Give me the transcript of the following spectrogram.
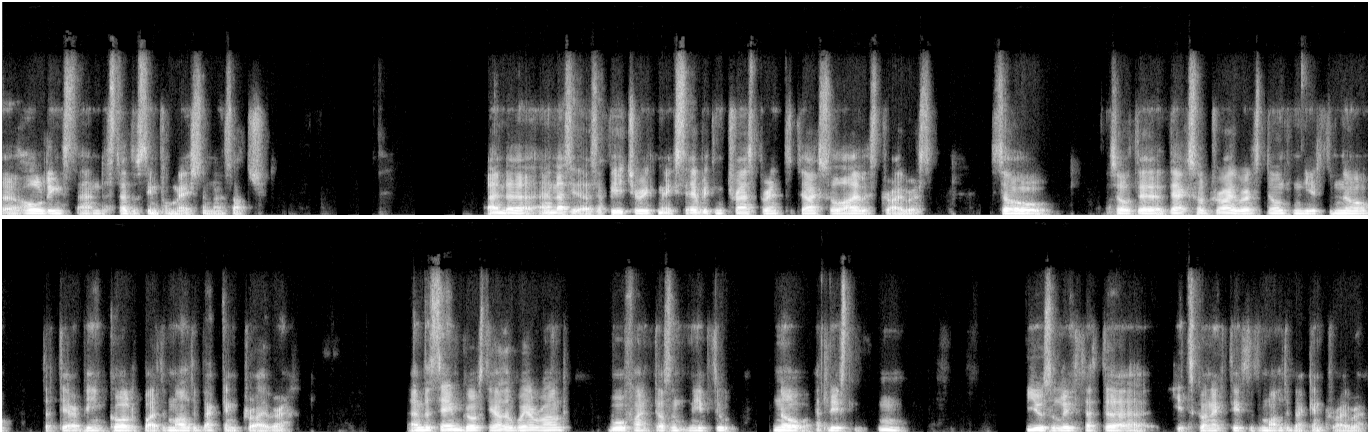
uh, holdings and status information and such. And, uh, and as, as a feature, it makes everything transparent to the actual ILS drivers. So, so the, the actual drivers don't need to know that they are being called by the multi-backend driver. And the same goes the other way around. VuFind doesn't need to know, at least mm, usually that uh, it's connected to the multi-backend driver.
